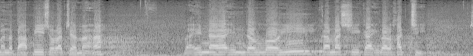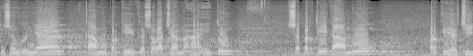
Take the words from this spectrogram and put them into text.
menetapi sholat jamaah. Wa inna indallahi kamasyika ilal haji. Sesungguhnya kamu pergi ke sholat jamaah itu Seperti kamu pergi haji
